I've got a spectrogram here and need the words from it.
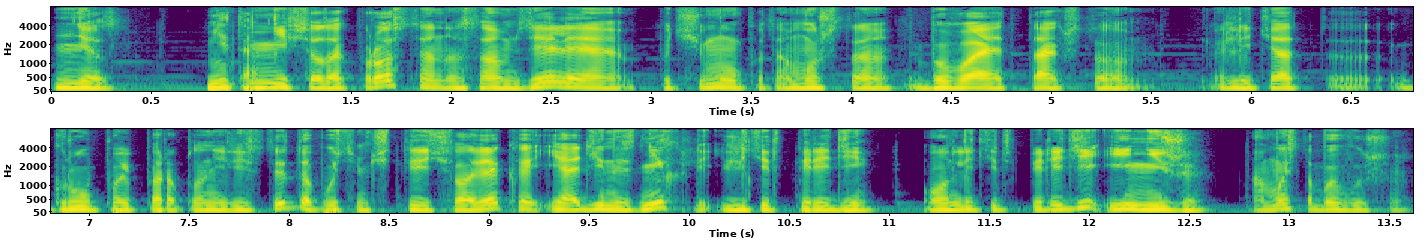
Нет, не так. Не все так просто, на самом деле. Почему? Потому что бывает так, что летят э, группой парапланеристы, допустим, 4 человека, и один из них летит впереди. Он летит впереди и ниже, а мы с тобой выше.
